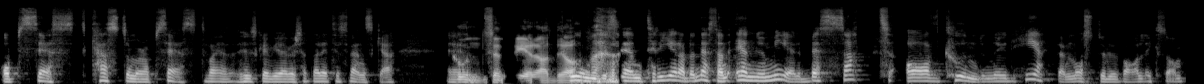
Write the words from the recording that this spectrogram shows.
obsessed, customer obsessed. Hur ska vi översätta det till svenska? Eh, kundcentrerad, ja. Kundcentrerad och nästan ännu mer besatt av kundnöjdheten måste du vara. Liksom.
